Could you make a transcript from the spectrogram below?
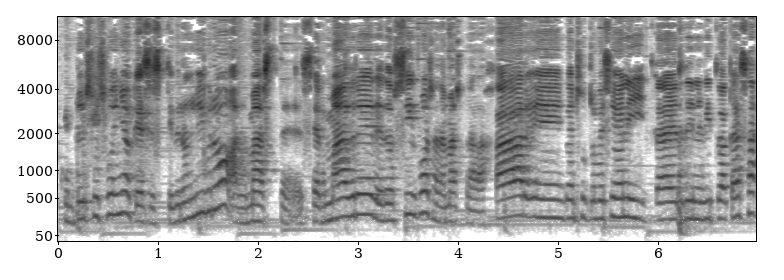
cumplir su sueño, que es escribir un libro, además ser madre de dos hijos, además trabajar en, en su profesión y traer dinerito a casa,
